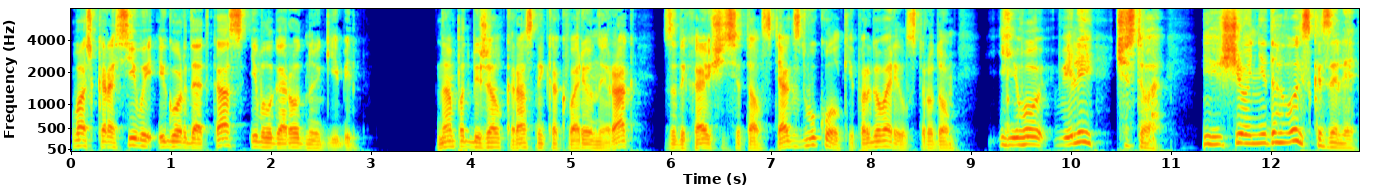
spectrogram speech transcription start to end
ваш красивый и гордый отказ и благородную гибель». Нам подбежал красный, как вареный рак, задыхающийся толстяк с двуколки, проговорил с трудом – его величество еще не довысказали».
